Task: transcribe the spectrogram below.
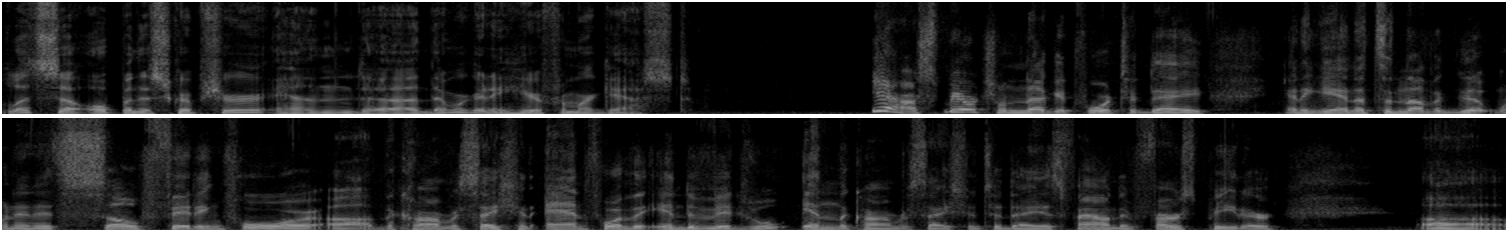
let's uh, open the scripture, and uh, then we're going to hear from our guest. Yeah, our spiritual nugget for today, and again, it's another good one, and it's so fitting for uh, the conversation and for the individual in the conversation today. is found in First Peter, uh,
